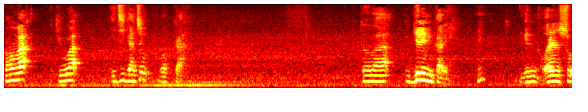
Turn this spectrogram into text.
こんばんは。今日は1月4日。今日はギリンカレー。ギリンオレンジオ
